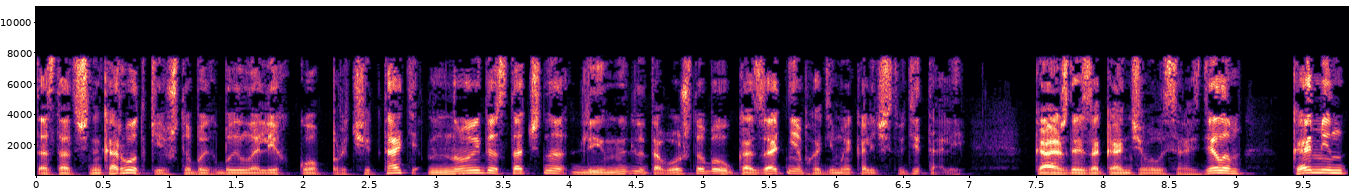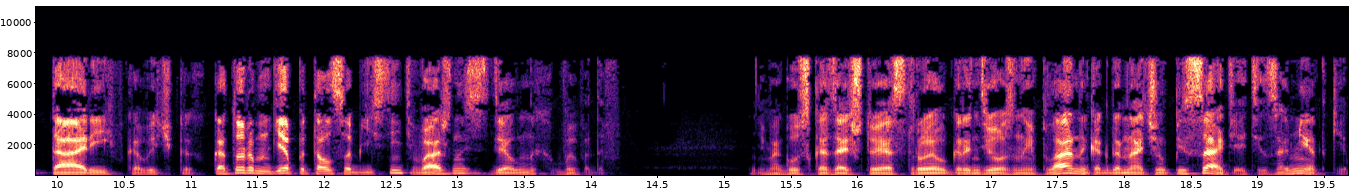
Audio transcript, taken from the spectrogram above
достаточно короткие, чтобы их было легко прочитать, но и достаточно длинные для того, чтобы указать необходимое количество деталей. Каждая заканчивалась разделом «комментарий» в кавычках, в котором я пытался объяснить важность сделанных выводов. Не могу сказать, что я строил грандиозные планы, когда начал писать эти заметки.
